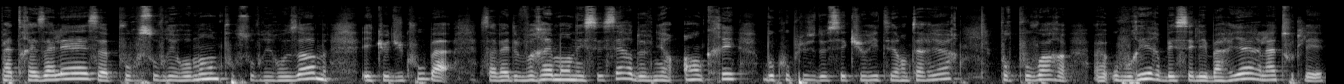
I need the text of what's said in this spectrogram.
pas très à l'aise pour s'ouvrir au monde, pour s'ouvrir aux hommes et que du coup, bah, ça va être vraiment nécessaire de venir ancrer beaucoup plus de sécurité intérieure pour pouvoir euh, ouvrir, baisser les barrières, là, toutes les,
